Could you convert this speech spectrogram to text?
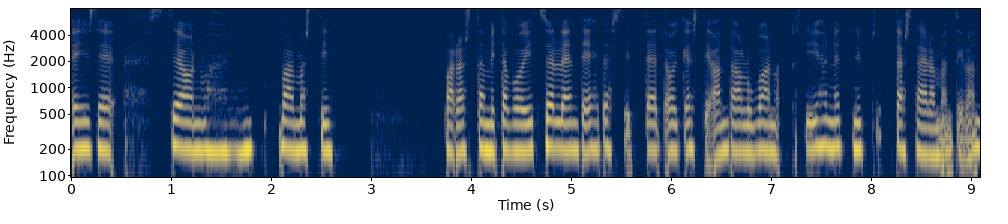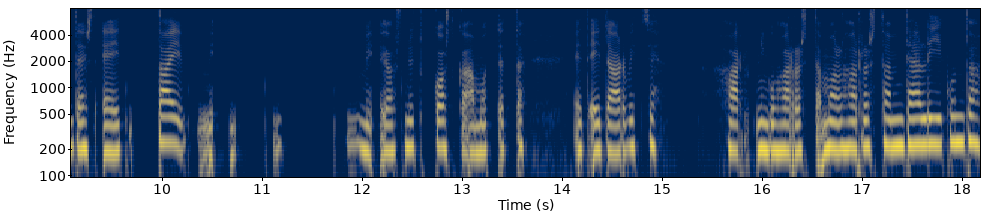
ei se, se on varmasti parasta, mitä voi itselleen tehdä sitten, että oikeasti antaa luvan siihen, että nyt tässä elämäntilanteessa ei tai jos nyt koskaan, mutta että, että ei tarvitse har, niin kuin harrastamalla harrastaa mitään liikuntaa.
